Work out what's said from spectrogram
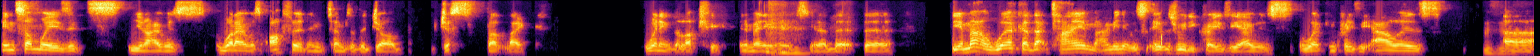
in some ways, it's you know I was what I was offered in terms of the job just felt like winning the lottery in many ways. you know the the the amount of work at that time. I mean, it was it was really crazy. I was working crazy hours. Mhm. Uh,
